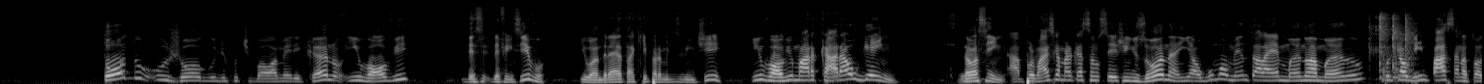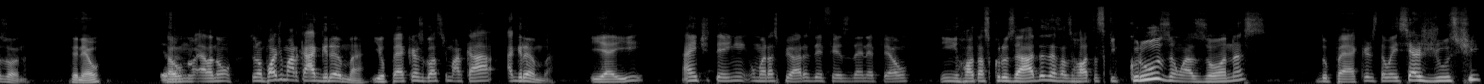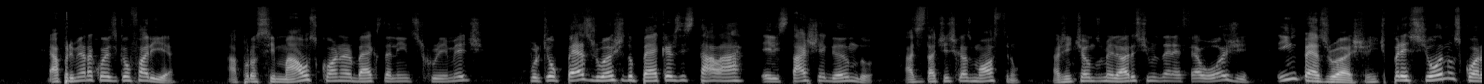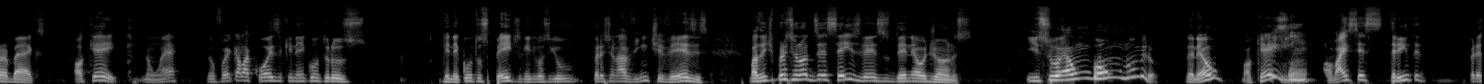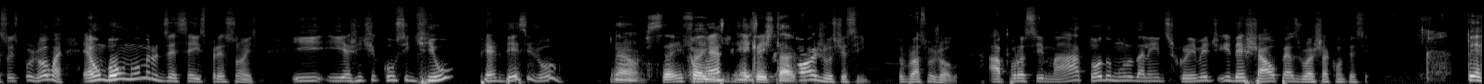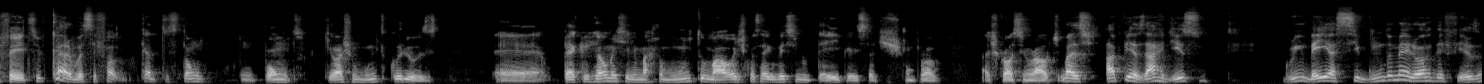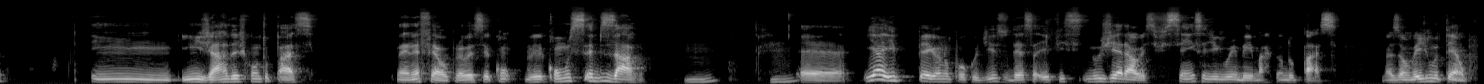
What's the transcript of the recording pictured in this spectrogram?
Todo o jogo de futebol americano envolve defensivo, e o André tá aqui para me desmentir, envolve marcar alguém. Sim. Então, assim, a, por mais que a marcação seja em zona, em algum momento ela é mano a mano, porque alguém passa na tua zona. Entendeu? Então, Exato. Então, ela não, tu não pode marcar a grama. E o Packers gosta de marcar a grama. E aí, a gente tem uma das piores defesas da NFL em rotas cruzadas, essas rotas que cruzam as zonas do Packers. Então, esse ajuste é a primeira coisa que eu faria. Aproximar os cornerbacks da linha de scrimmage, porque o pass rush do Packers está lá, ele está chegando. As estatísticas mostram. A gente é um dos melhores times da NFL hoje em pass rush. A gente pressiona os quarterbacks. Ok, não é, não foi aquela coisa que nem contra os que nem contra os Patriots, que a gente conseguiu pressionar 20 vezes, mas a gente pressionou 16 vezes o Daniel Jones. Isso é um bom número, entendeu? Ok? Sim. Não vai ser 30 pressões por jogo, mas é um bom número 16 pressões. E, e a gente conseguiu perder esse jogo. Não, isso aí foi então, inacreditável. Qual ajuste, assim, pro próximo jogo? Aproximar todo mundo da linha de scrimmage e deixar o pass rush acontecer. Perfeito. Cara, você fala. Cara, tu citou um, um ponto que eu acho muito curioso. É, o Packers realmente ele marca muito mal, a gente consegue ver isso no tape, as estatísticas comprovam as crossing routes, mas apesar disso, Green Bay é a segunda melhor defesa em, em jardas contra o passe na NFL, para você ver como isso é bizarro. Uhum. Uhum. É, e aí, pegando um pouco disso, dessa no geral, essa eficiência de Green Bay marcando o passe, mas ao mesmo tempo,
